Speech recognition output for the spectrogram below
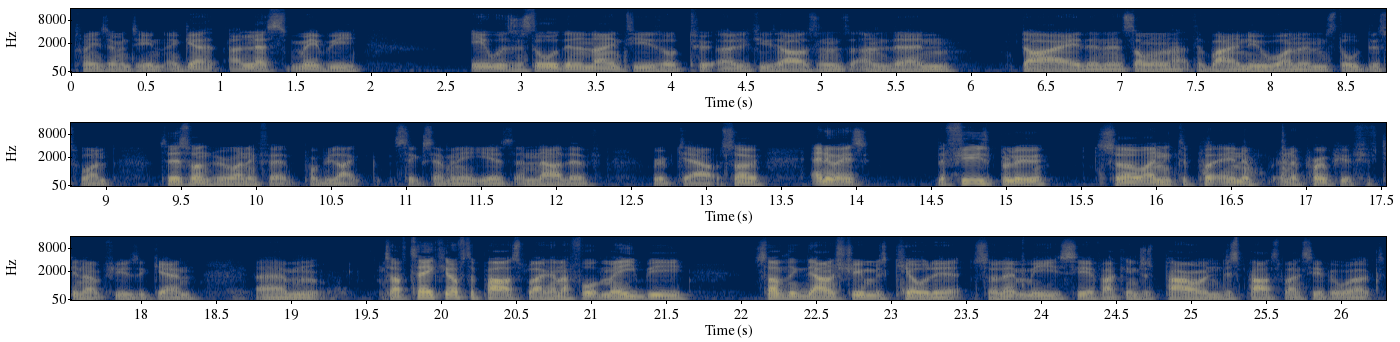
2017? Again, unless maybe it was installed in the 90s or to early 2000s and then died, and then someone had to buy a new one and installed this one. So this one's been running for probably like six, seven, eight years, and now they've ripped it out. So, anyways, the fuse blew, so I need to put in a, an appropriate 15 amp fuse again. Um, so I've taken off the power supply, and I thought maybe something downstream has killed it. So let me see if I can just power on this power supply and see if it works.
